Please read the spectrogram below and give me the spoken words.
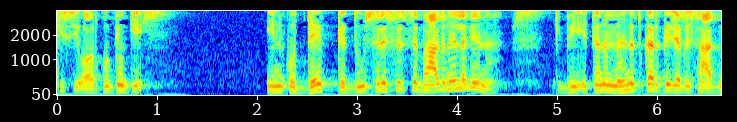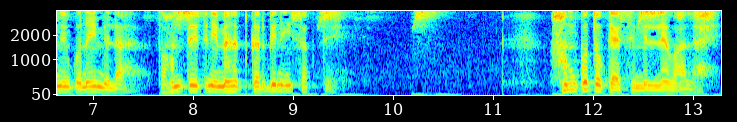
किसी और को, क्योंकि इनको देख के दूसरे शिष्य भागने लगे ना, कि भी इतना मेहनत करके जब इस आदमी को नहीं मिला तो हम तो इतनी मेहनत कर भी नहीं सकते। हमको तो कैसे मिलने वाला है?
